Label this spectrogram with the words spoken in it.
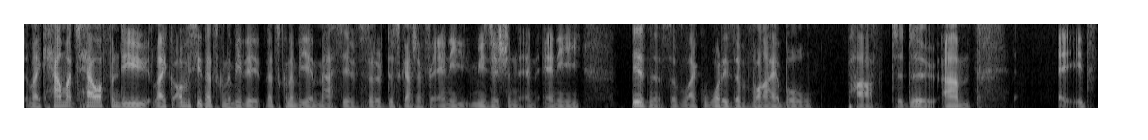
like how much, how often do you like? Obviously, that's going to be the that's going to be a massive sort of discussion for any musician and any business of like what is a viable path to do. Um, it's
